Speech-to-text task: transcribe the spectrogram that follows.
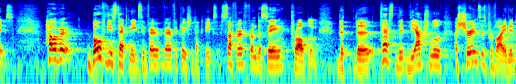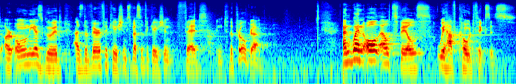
is. However, both these techniques, the ver verification techniques, suffer from the same problem. The, the test, the, the, actual assurances provided are only as good as the verification specification fed into the program. And when all else fails, we have code fixes.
